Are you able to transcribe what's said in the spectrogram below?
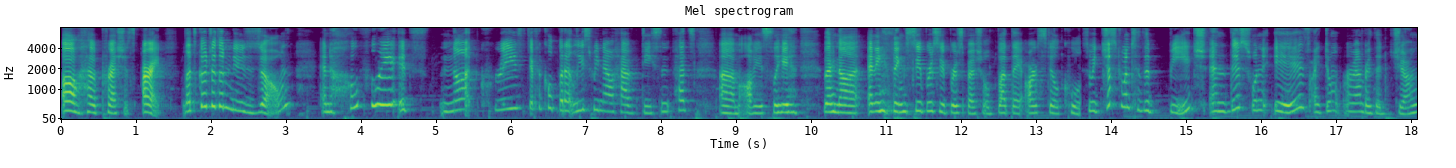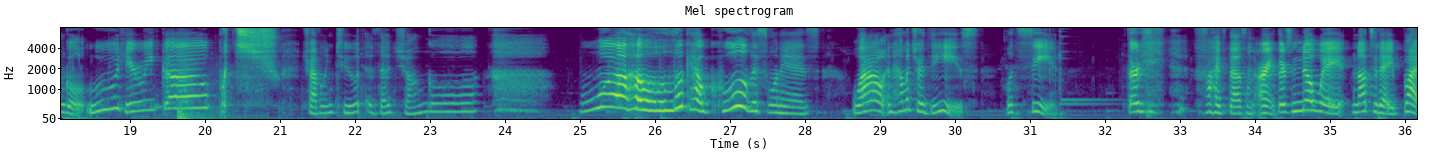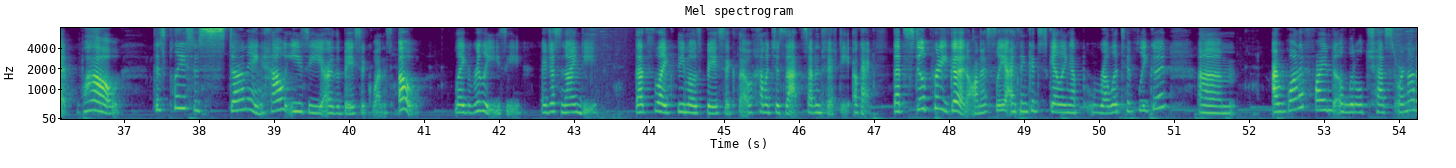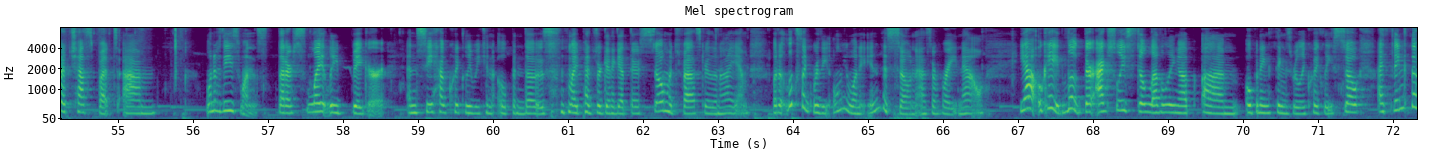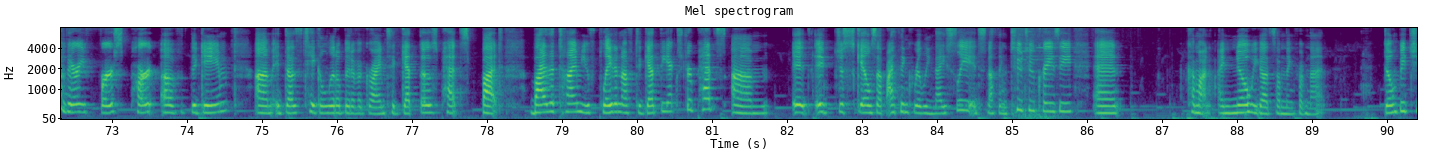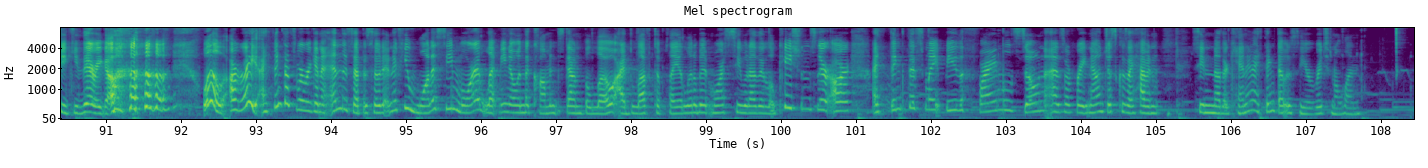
Oh, how precious. All right, let's go to the new zone and hopefully it's not crazy difficult, but at least we now have decent pets. Um, obviously, they're not anything super, super special, but they are still cool. So we just went to the beach, and this one is, I don't remember, the jungle. Ooh, here we go. Traveling to the jungle. Whoa, look how cool this one is. Wow, and how much are these? Let's see. 35,000. All right, there's no way, not today, but wow, this place is stunning. How easy are the basic ones? Oh, like really easy. They're just 90. That's like the most basic though. How much is that? 750. Okay, that's still pretty good, honestly. I think it's scaling up relatively good. Um, I want to find a little chest, or not a chest, but um, one of these ones that are slightly bigger and see how quickly we can open those. My pets are going to get there so much faster than I am. But it looks like we're the only one in this zone as of right now. Yeah, okay, look, they're actually still leveling up, um, opening things really quickly. So I think the very first part of the game, um, it does take a little bit of a grind to get those pets, but by the time you've played enough to get the extra pets, um, it, it just scales up, I think, really nicely. It's nothing too, too crazy, and Come on, I know we got something from that. Don't be cheeky. There we go. well, all right. I think that's where we're going to end this episode. And if you want to see more, let me know in the comments down below. I'd love to play a little bit more, see what other locations there are. I think this might be the final zone as of right now, just because I haven't seen another cannon. I think that was the original one.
